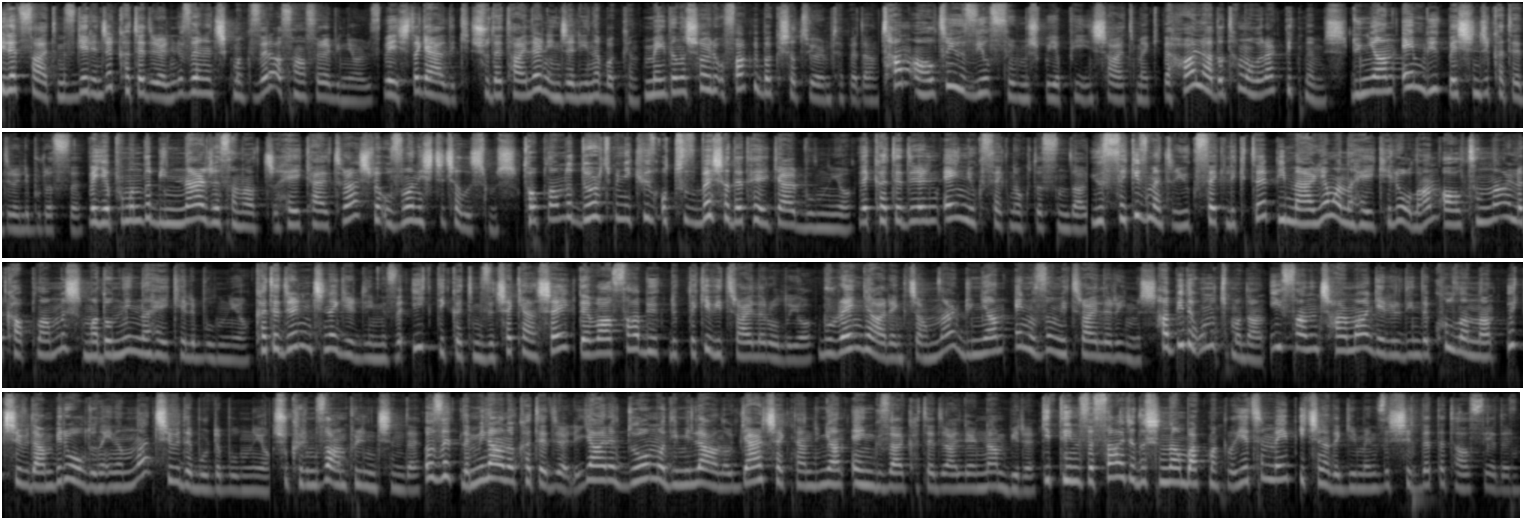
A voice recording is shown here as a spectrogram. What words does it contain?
Bilet saatimiz gelince katedralin üzerine çıkmak üzere asansöre biniyoruz. Ve işte geldik. Şu detayların inceliğine bakın. Meydana şöyle ufak bir bakış atıyorum tepeden. Tam 600 yıl sürmüş bu yapıyı inşa etmek ve hala da tam olarak bitmemiş. Dünyanın en büyük 5. katedrali burası. Ve yapımında binlerce sanatçı, heykeltıraş ve uzman işçi çalışmış. Toplamda 4235 adet heykel bulunuyor. Ve katedralin en yüksek noktasında 108 metre yükseklikte bir Meryem Ana heykeli olan altınlarla kaplanmış Madonnina heykeli bulunuyor. Katedralin içine girdiğimizde ilk dikkatimizi çeken şey devasa büyüklükteki vitraylar oluyor. Bu rengarenk camlar dünyanın en uzun vitraylarıymış. Ha bir de unutmadan İsa'nın çarmıha gerildiğinde kullanılan 3 çividen biri olduğuna inanılan çivi de burada bulunuyor. Şu kırmızı ampulün içinde. Özetle Milano Katedrali yani Duomo di Milano gerçekten dünyanın en güzel katedrallerinden biri. Gittiğinizde sadece dışından bakmakla yetinmeyip içine de girmenizi şiddetle tavsiye ederim.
